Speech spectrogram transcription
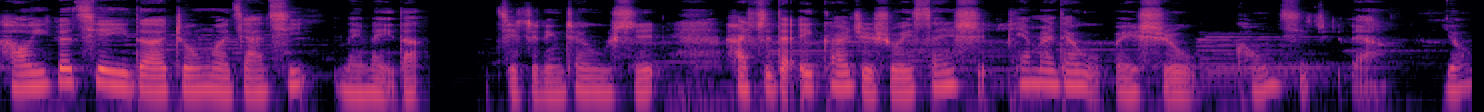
好一个惬意的周末假期，美美的。截至凌晨五时，海市的 AQI 指数为三十，PM 二点五为十五，空气质量优。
